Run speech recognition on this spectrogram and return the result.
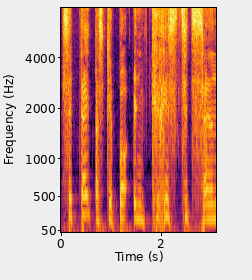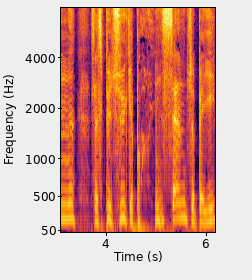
c'est peut-être parce qu'il n'y a pas une Christie de scène. Ça se peut-tu qu'il n'y a pas une scène pour se payer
